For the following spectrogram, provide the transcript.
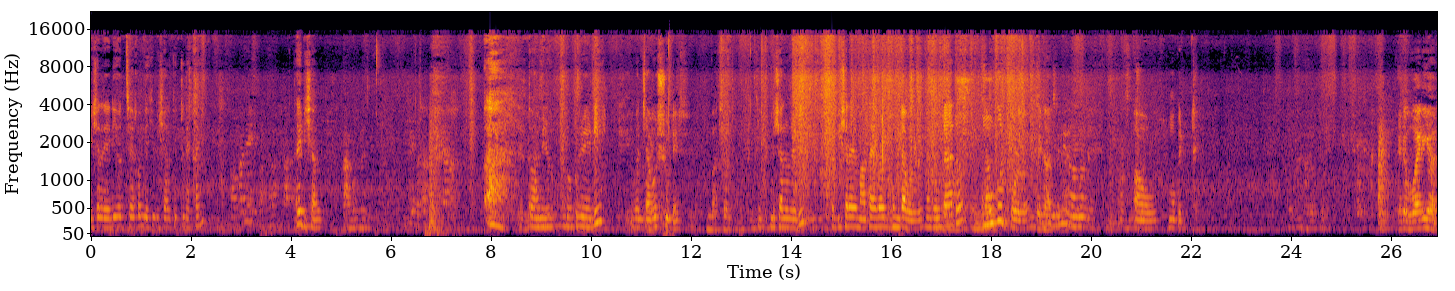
বিশাল রেডি হচ্ছে এখন। দেখি বিশালকে একটু দেখাই। এই বিশাল। তো আমি পুরোপুরি রেডি এবার যাব শুটে বিশালও রেডি তো বিশালের মাথায় এবার ঘুমটা বলবে। না ঘুমটা না তো মুকুট পড়বে ও মুকুট। এটা warrior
